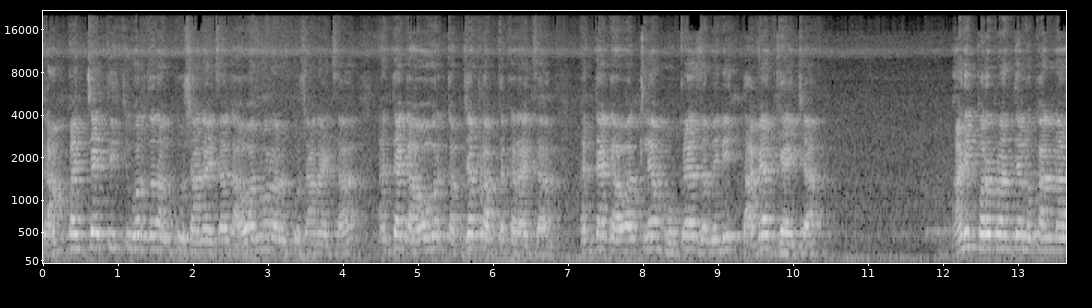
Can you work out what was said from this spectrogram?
ग्रामपंचायतीवर जर अंकुश आणायचा गावांवर अंकुश आणायचा आणि त्या गावावर कब्जा प्राप्त करायचा आणि त्या गावातल्या मोकळ्या जमिनी ताब्यात घ्यायच्या आणि परप्रांतीय लोकांना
